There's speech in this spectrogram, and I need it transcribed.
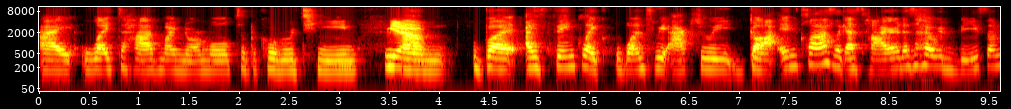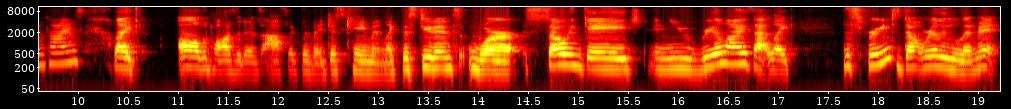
I like to have my normal, typical routine. Yeah. Um, but I think like once we actually got in class, like as tired as I would be sometimes, like all the positives aspects of it just came in. Like the students were so engaged, and you realize that like the screens don't really limit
